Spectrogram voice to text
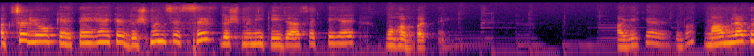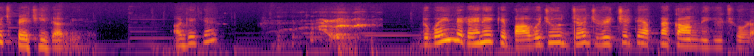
اکثر لوگ کہتے ہیں کہ دشمن سے صرف دشمنی کی جا سکتی ہے محبت نہیں۔ آگے کیا ہے؟ ربا معاملہ کچھ پیچیدہ بھی ہے۔ آگے کیا ہے؟ دبئی میں رہنے کے باوجود جج رچرڈ نے اپنا کام نہیں چھوڑا۔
